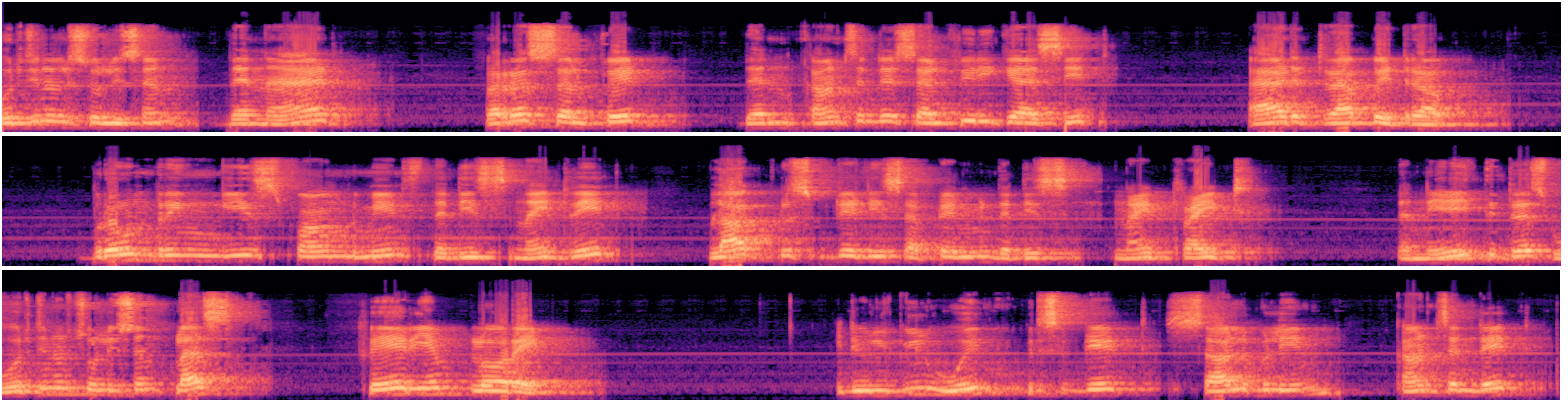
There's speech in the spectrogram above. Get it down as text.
original solution then add ferrous sulphate then concentrate sulfuric acid add drop by drop. Brown ring is formed means that is nitrate. Black precipitate is obtained means that is nitrite. Then eighth test original solution plus barium chloride. It will give white precipitate soluble in concentrate.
